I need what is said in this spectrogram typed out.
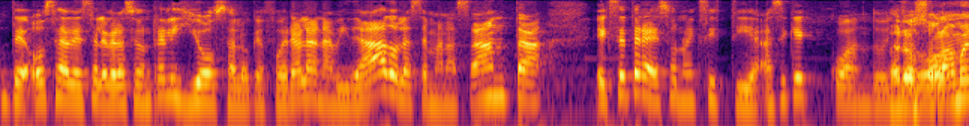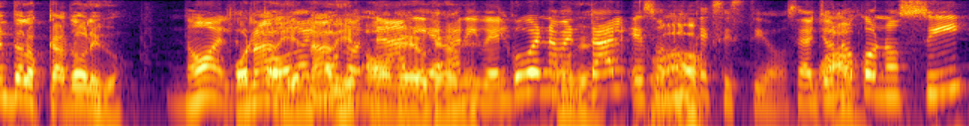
de- o sea, de celebración religiosa, lo que fuera la Navidad o la Semana Santa, etcétera, eso no existía. Así que cuando Pero yo- solamente los católicos. no, el, O nadie, todo el nadie. mundo, Ok, nadie. ok, ok. A nivel gubernamental, eso Wow. nunca existió. O sea, yo Wow. no conocí,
